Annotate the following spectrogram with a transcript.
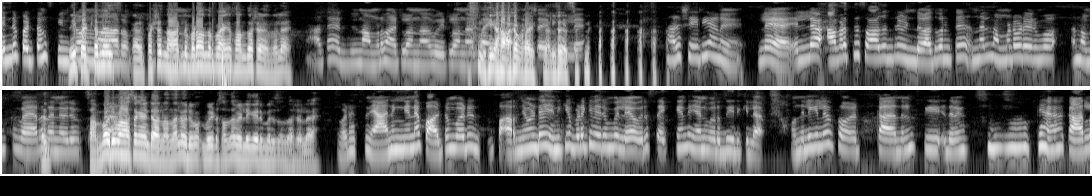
എന്റെ പെട്ടെന്ന് സ്കിൻ നീ ടോൺ പെട്ടെന്ന് മാറും. പക്ഷെ നാട്ടിൽ ഇവിടെ വന്നപ്പോ ഭയങ്കര സന്തോഷമായിരുന്നു അല്ലേ? അതെ നമ്മുടെ നാട്ടിൽ വന്നാ വീട്ടിൽ വന്നാൽ അത് ശരിയാണ്. അല്ലേ? എല്ലാ അവിടത്തെ സ്വാതന്ത്ര്യം ഉണ്ട്. അത് പറഞ്ഞിട്ട് എന്നാലും നമ്മുടെ ഇവിടെ വരുമ്പോ നമുക്ക് വേറെ തന്നെ ഒരു സംഭവം ഒരു മാസം കഴിഞ്ഞിട്ട് വരണം. ഒരു വീട് സ്വന്തം വീട്ടിലേക്ക് വരുമ്പോ ഒരു സന്തോഷം അല്ലേ? ഇവിടെ ഞാനിങ്ങനെ പാട്ടും പാടി പറഞ്ഞുകൊണ്ട് എനിക്ക് ഇവിടേക്ക് വരുമ്പോ ഇല്ലേ ഒരു സെക്കൻഡ് ഞാൻ വെറുതെ ഇരിക്കില്ല. ഒന്നില്ലെങ്കിൽ കാറിൽ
